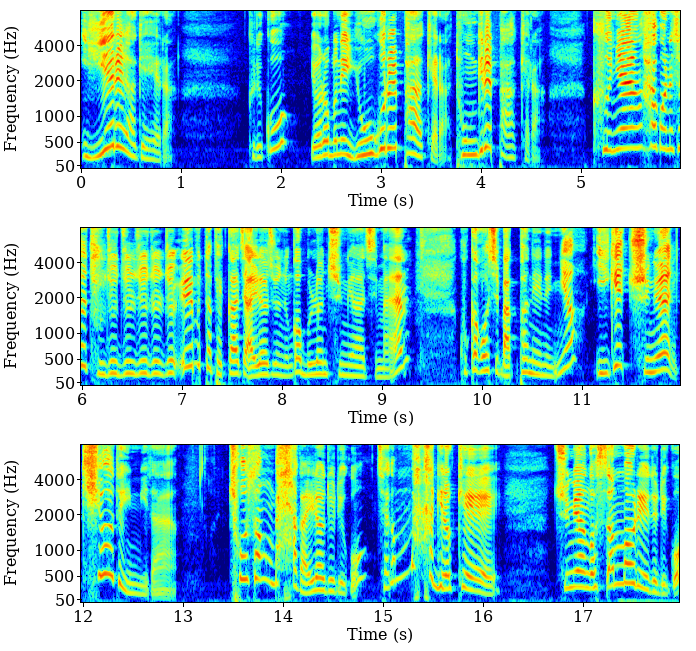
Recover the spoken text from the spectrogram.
이해를 하게 해라. 그리고 여러분의 요구를 파악해라. 동기를 파악해라. 그냥 학원에서 줄줄줄줄줄 1부터 100까지 알려주는 거 물론 중요하지만 국가고시 막판에는요. 이게 중요한 키워드입니다. 초성 막 알려드리고 제가 막 이렇게 중요한 거 썸머리 해드리고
